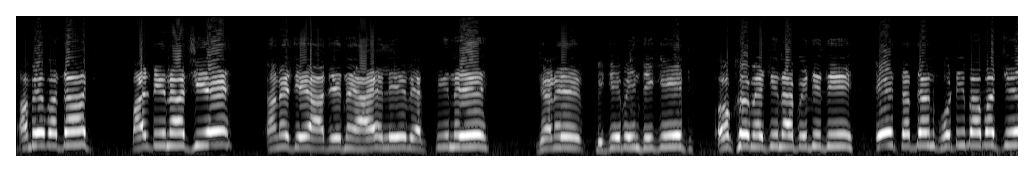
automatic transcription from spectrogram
અમે બધા જ પાર્ટીના છીએ અને જે આજે આવેલી વ્યક્તિને જેણે બીજેપીની ટિકિટ ઓખો મેચીને આપી દીધી, એ તદ્દન ખોટી બાબત છે.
